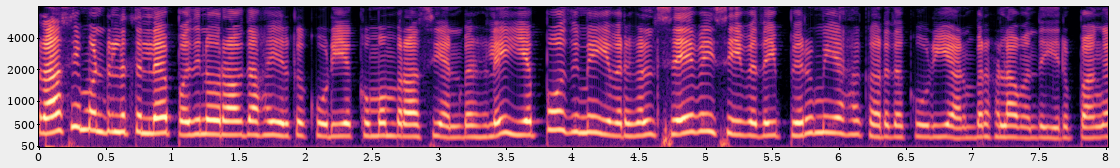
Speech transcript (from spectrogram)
ராசி மண்டலத்தில் பதினோராவதாக இருக்கக்கூடிய கும்பம் ராசி அன்பர்களே எப்போதுமே இவர்கள் சேவை செய்வதை பெருமையாக கருதக்கூடிய அன்பர்களாக வந்து இருப்பாங்க.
